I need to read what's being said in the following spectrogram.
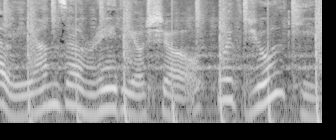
Alleanza Radio Show with Kid.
